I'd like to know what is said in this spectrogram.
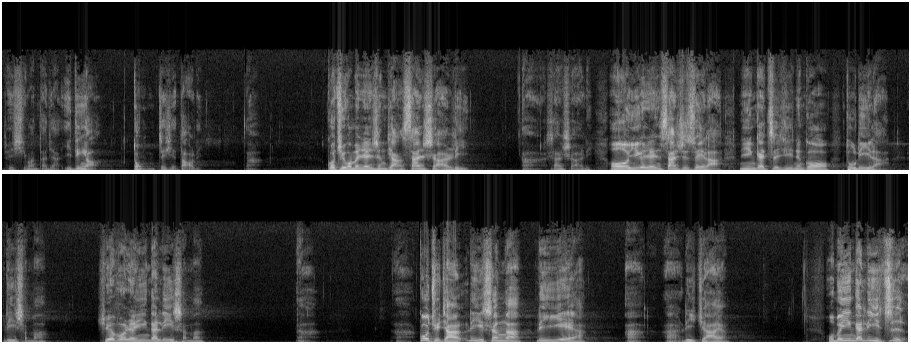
所以希望大家一定要懂这些道理啊！过去我们人生讲三十而立啊，三十而立。哦，一个人三十岁了，你应该自己能够独立了，立什么？学佛人应该立什么？啊？啊过去讲立身啊、立业啊、啊啊立家呀，我们应该立志，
